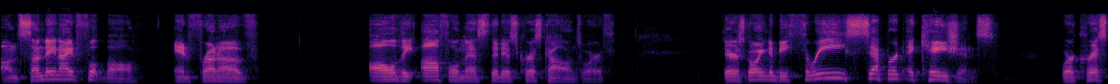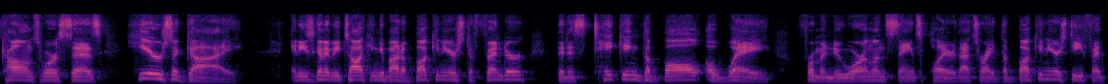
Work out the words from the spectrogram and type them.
on Sunday night football in front of all the awfulness that is Chris Collinsworth, there's going to be three separate occasions where Chris Collinsworth says, Here's a guy and he's going to be talking about a Buccaneers defender that is taking the ball away from a New Orleans Saints player. That's right. The Buccaneers defense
